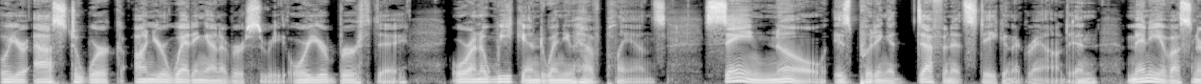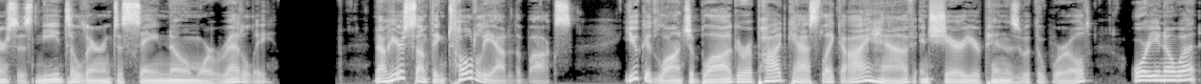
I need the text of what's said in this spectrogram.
or you're asked to work on your wedding anniversary, or your birthday, or on a weekend when you have plans. Saying no is putting a definite stake in the ground, and many of us nurses need to learn to say no more readily. Now, here's something totally out of the box. You could launch a blog or a podcast like I have and share your pins with the world. Or, you know what?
